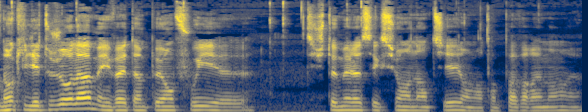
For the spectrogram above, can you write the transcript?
Donc il est toujours là, mais il va être un peu enfoui. euh, Si je te mets la section en entier, on l'entend pas vraiment.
